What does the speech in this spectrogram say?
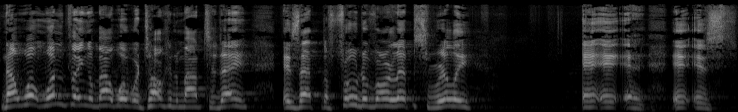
Now, what, one thing about what we're talking about today is that the fruit of our lips really is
